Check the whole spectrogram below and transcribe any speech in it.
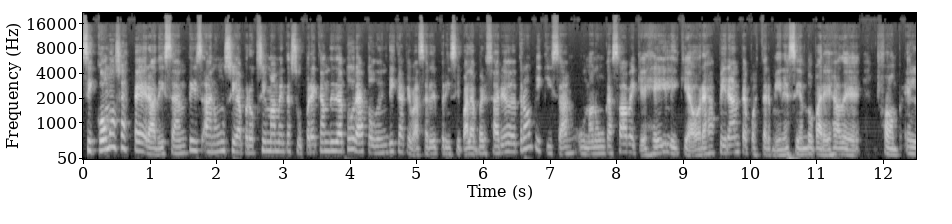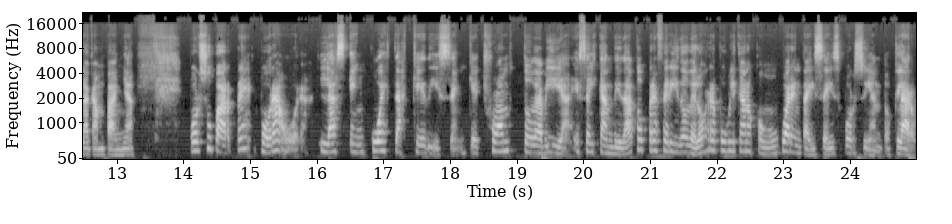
si como se espera, DeSantis anuncia próximamente su precandidatura, todo indica que va a ser el principal adversario de Trump y quizás uno nunca sabe que Haley, que ahora es aspirante, pues termine siendo pareja de Trump en la campaña. Por su parte, por ahora, las encuestas que dicen que Trump todavía es el candidato preferido de los republicanos con un 46%. Claro,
